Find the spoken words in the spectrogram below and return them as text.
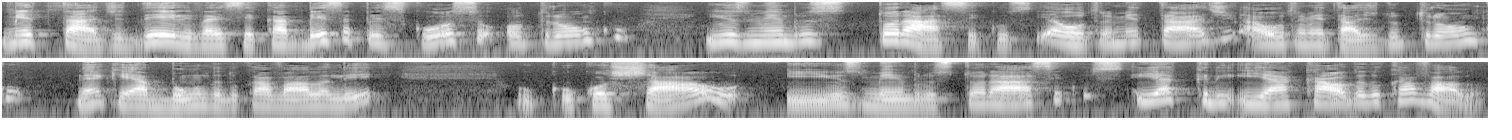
metade dele vai ser cabeça, pescoço, o tronco e os membros torácicos. E a outra metade, a outra metade do tronco, né, que é a bunda do cavalo ali, o, o coxal e os membros torácicos e a, e a cauda do cavalo.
